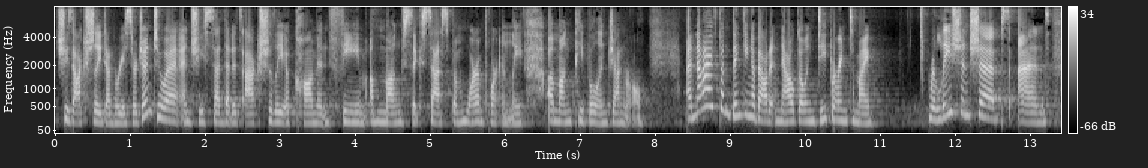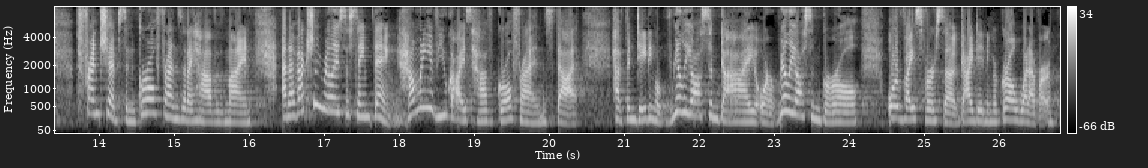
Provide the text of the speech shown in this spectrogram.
she's actually done research into it. And she said that it's actually a common theme among success, but more importantly, among people in general. And then I've been thinking about it now, going deeper into my relationships and friendships and girlfriends that I have of mine. And I've actually realized the same thing. How many of you guys have girlfriends that have been dating a really awesome guy or a really awesome girl or vice versa, guy dating a girl, whatever?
